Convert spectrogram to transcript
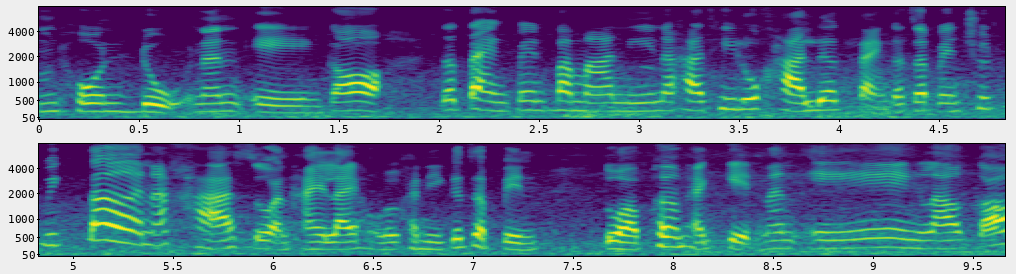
ำโทนดุนั่นเองก็ จะแต่งเป็นประมาณนี้นะคะ ที่ลูกค้าเลือกแต่งก็จะเป็นชุดวิกเตอร์นะคะ ส่วนไฮไลท์ของรถคันนี้ก็จะเป็นตัวเพิ่มแพ็กเกจนั่นเอง แล้วก็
